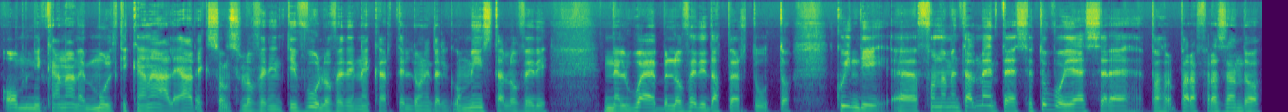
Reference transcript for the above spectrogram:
omnicanale, multicanale. Arexons lo vedi in tv, lo vedi nei cartelloni del gommista, lo vedi nel web, lo vedi dappertutto. Quindi eh, fondamentalmente se tu vuoi essere, parafrasando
